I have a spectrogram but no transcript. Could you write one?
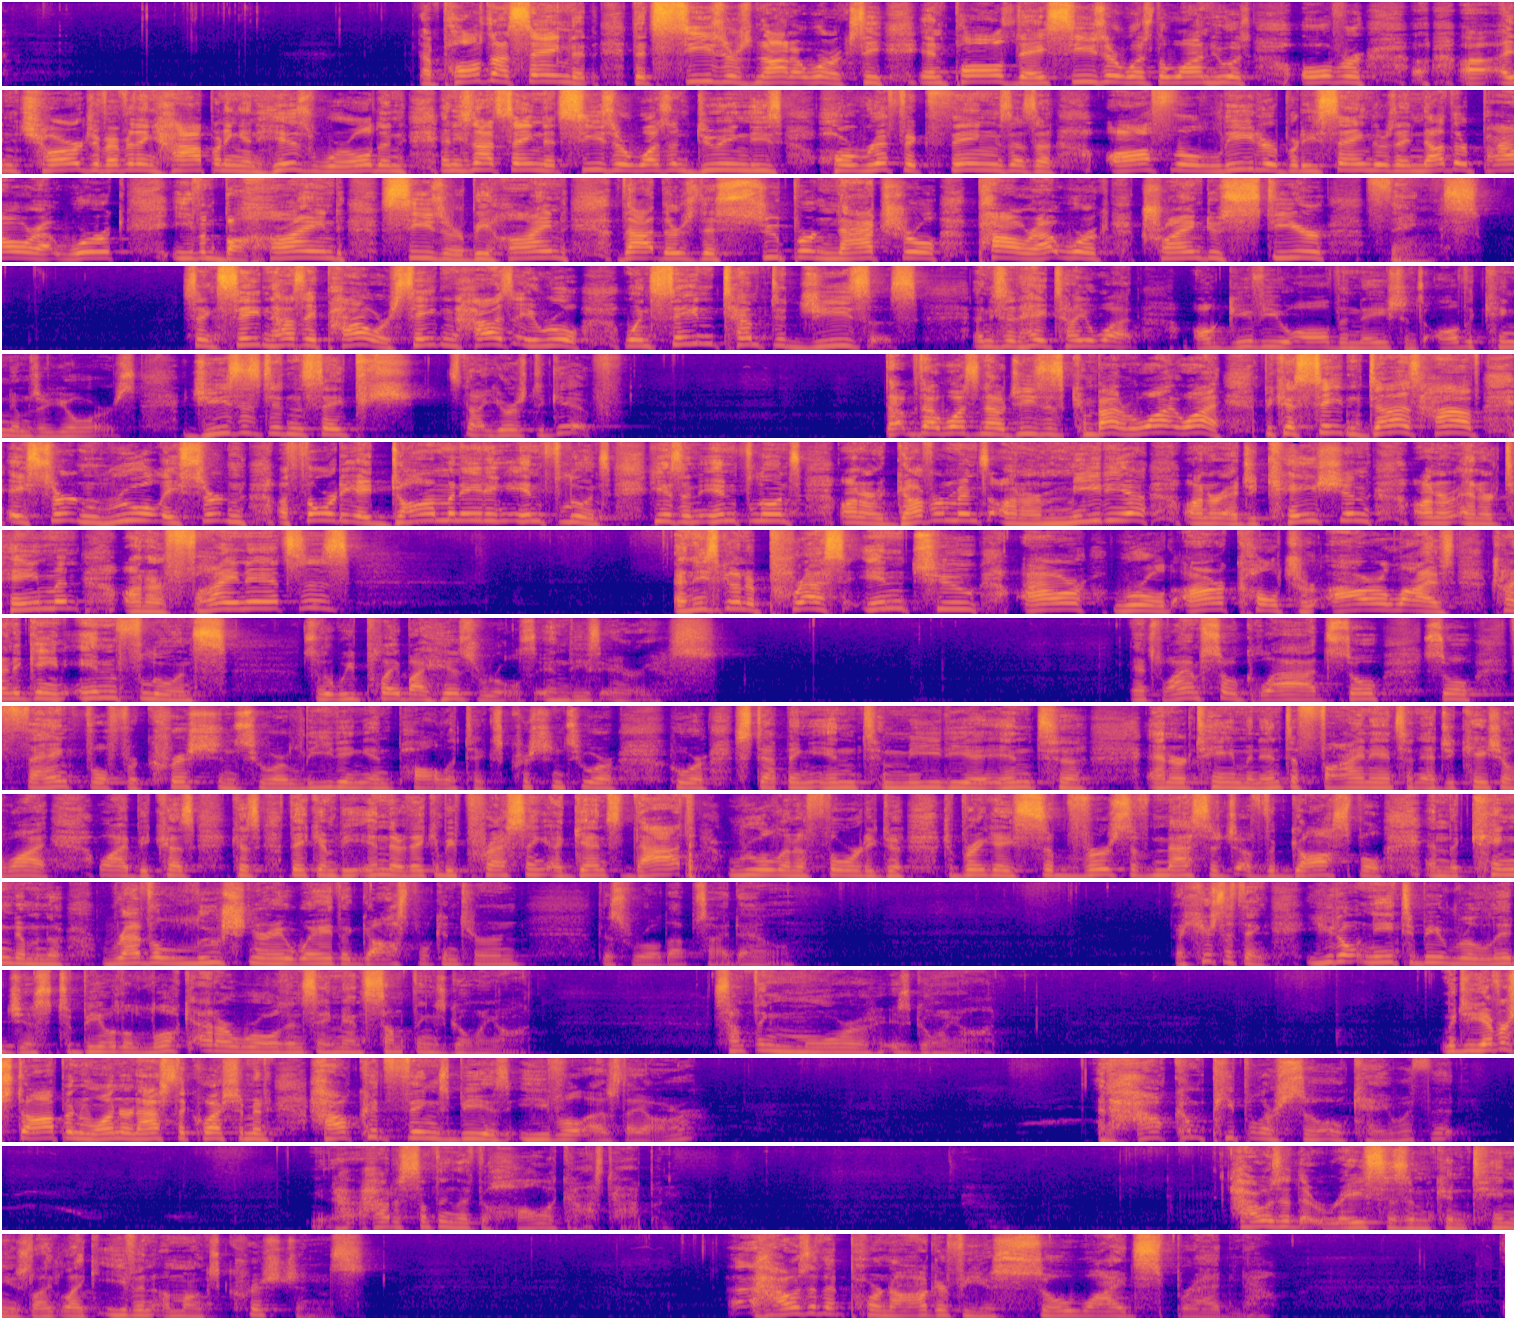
Now, Paul's not saying that, that Caesar's not at work. See, in Paul's day, Caesar was the one who was over, uh, uh, in charge of everything happening in his world. And, and he's not saying that Caesar wasn't doing these horrific things as an awful leader, but he's saying there's another power at work even behind Caesar. Behind that, there's this supernatural power at work trying to steer things saying Satan has a power, Satan has a rule. When Satan tempted Jesus and he said, Hey, tell you what, I'll give you all the nations, all the kingdoms are yours. Jesus didn't say, It's not yours to give. That, that wasn't how Jesus combated. Why? Why? Because Satan does have a certain rule, a certain authority, a dominating influence. He has an influence on our governments, on our media, on our education, on our entertainment, on our finances. And he's going to press into our world, our culture, our lives, trying to gain influence so that we play by his rules in these areas. It's why I'm so glad, so, so thankful for Christians who are leading in politics, Christians who are, who are stepping into media, into entertainment, into finance and education. Why? Why? Because, because they can be in there, they can be pressing against that rule and authority to, to bring a subversive message of the gospel and the kingdom and the revolutionary way the gospel can turn this world upside down. Now, here's the thing you don't need to be religious to be able to look at our world and say, man, something's going on. Something more is going on. I mean, do you ever stop and wonder and ask the question, man, how could things be as evil as they are? And how come people are so okay with it? I mean, how does something like the Holocaust happen? How is it that racism continues, like, like even amongst Christians? How is it that pornography is so widespread now?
